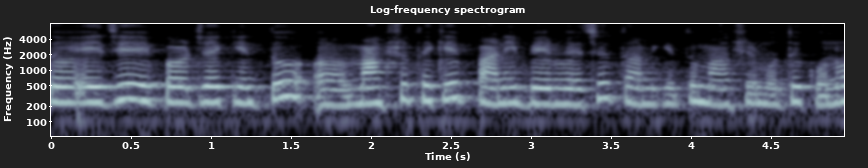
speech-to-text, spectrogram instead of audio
তো এই যে এই পর্যায়ে কিন্তু মাংস থেকে পানি বের হয়েছে। তো আমি কিন্তু মাংসের মধ্যে কোনো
